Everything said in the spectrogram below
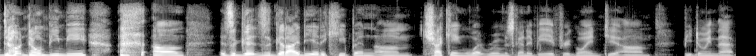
Don't don't be me. um, it's a good it's a good idea to keep in um checking what room is going to be if you're going to um be doing that.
